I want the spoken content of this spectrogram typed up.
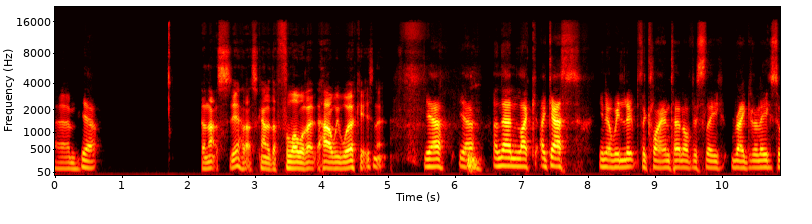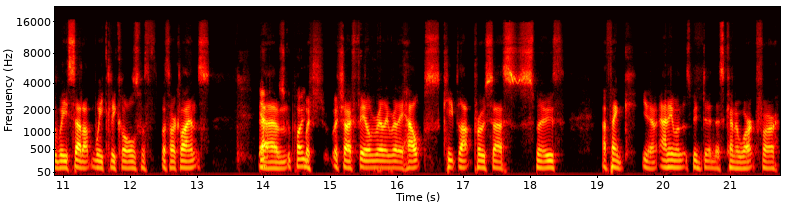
Um, yeah, and that's yeah, that's kind of the flow of it, how we work it, isn't it? Yeah, yeah. Mm. And then like I guess you know we loop the client in obviously regularly, so we set up weekly calls with with our clients. Yeah, um, which which I feel really really helps keep that process smooth. I think you know anyone that's been doing this kind of work for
